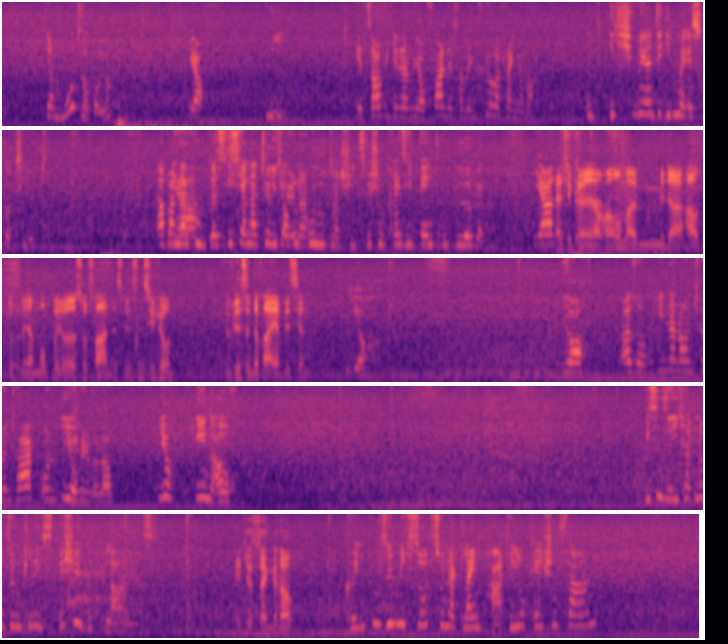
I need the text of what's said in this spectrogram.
Sie haben einen Motorroller. Ja, Wie? jetzt darf ich den nämlich auch fahren. Jetzt habe ich einen Führerschein gemacht. Und ich werde immer eskortiert. Aber Ja, na gut, das das ist ja natürlich auch ein. Unterschied zwischen Präsident und Bürger. Ja, das Also Sie stimmt. können auch, auch mal mit der Auto, mit einem Moped oder so fahren, das wissen Sie schon. Wir sind dabei ein bisschen. Ja. Ja, also Ihnen dann noch einen schönen Tag und einen Jo. schönen Urlaub. Ja, Ihnen auch. Wissen Sie, ich habe noch so ein kleines Special geplant. Welches denn genau? Könnten Sie mich so zu einer kleinen Party-Location fahren?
